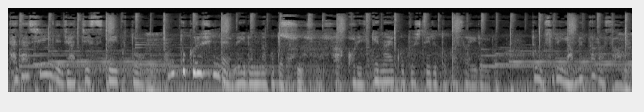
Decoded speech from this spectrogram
正しいでジャッジしていくと、ん。本当苦しいんだよねいろんなことが。そうそうあこれいけないことしてるとかさいろいろ。でもそれやめたらさ、そう、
